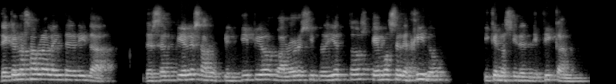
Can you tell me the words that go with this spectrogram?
¿De qué nos habla la integridad? de ser fieles a los principios, valores y proyectos que hemos elegido y que nos identifican.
